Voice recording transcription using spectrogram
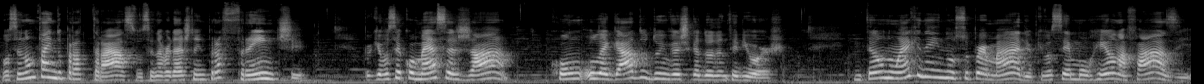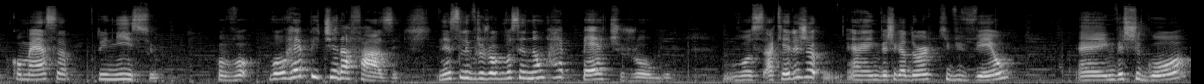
você não tá indo pra trás, você na verdade tá indo pra frente. Porque você começa já com o legado do investigador anterior. Então não é que nem no Super Mario que você morreu na fase, começa do início. Vou, repetir da fase. Nesse livro-jogo você não repete o jogo. Você- aquele jo- é, investigador que viveu, é, investigou,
